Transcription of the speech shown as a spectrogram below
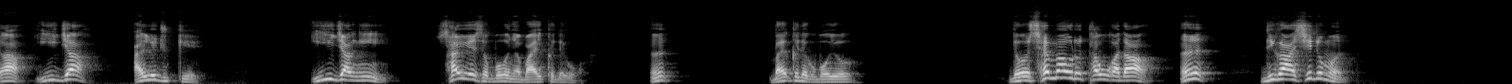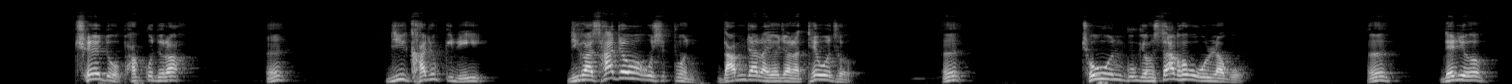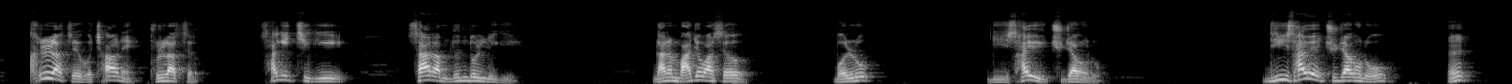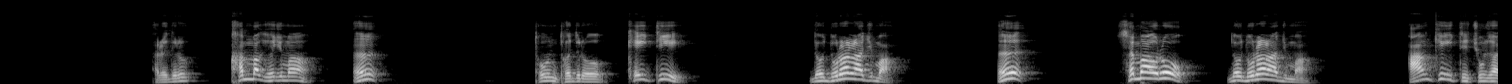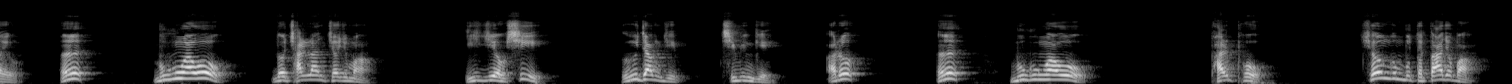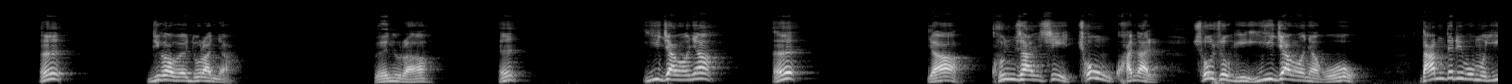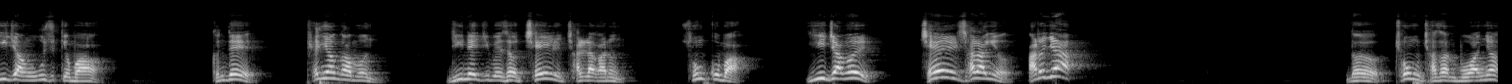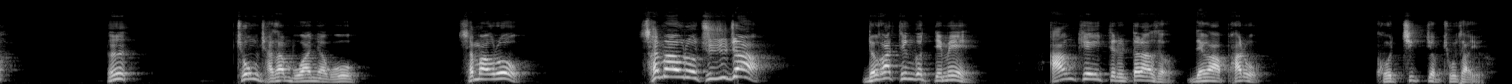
야, 이자 알려줄게. 이장이 사회에서 뭐냐 마이크 대고, 응? 마이크 대고 뭐요? 너 새마을을 타고 가다, 응? 네가 싫으면 죄도 바꾸더라, 응? 네 가족끼리 네가 사정하고 싶은 남자나 여자나 태워서, 응? 좋은 구경 싹 하고 올라고, 응? 내려 큰일 났어요 그차 안에 불났어 사기치기 사람 눈 돌리기 나는 마저 왔어 뭘로? 네 사회 주장으로 네 사회 주장으로 응? 알아들어? 칸막이 하지 마 응? 돈 더 들어 KT 너 노란하지 마 응? 새마을호 너 노란하지 마 앙케이트 조사요. 어? 무궁화호 너 잘난 척하지 마. 이 지역 시 의장집 집인게 알아? 어? 무궁화호 발포 현금부터 따져봐. 어? 네가 왜 놀았냐? 왜 놀아? 어? 이장어냐? 어? 야 군산시 총관할 소속이 이장어냐고. 남들이 보면 이장 우습게 봐. 근데 평양 가면 니네 집에서 제일 잘 나가는 손꼽아 이장을 제일 사랑해요. 알았냐? 너 총 자산 모았냐? 응? 총 자산 모았냐고. 새마을호 새마을호 주주자 너 같은 것 때문에 앙케이트를 떠나서 내가 바로 곧 직접 조사요.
